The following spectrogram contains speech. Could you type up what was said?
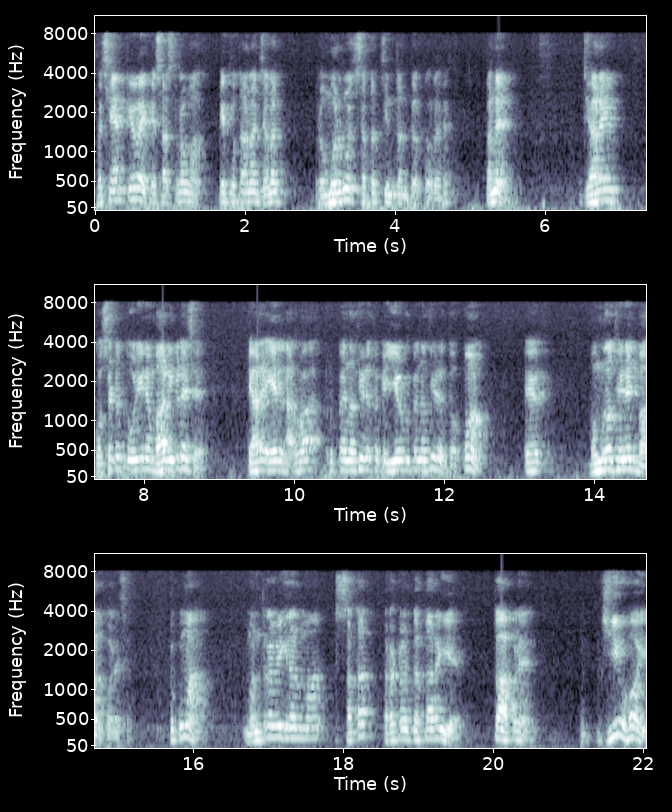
પછી એમ કહેવાય કે શાસ્ત્રમાં એ પોતાના જનક ભ્રમરનું જ સતત ચિંતન કરતો રહે. અને જ્યારે પોસેટો તોડીને બહાર નીકળે છે, ત્યારે એ લાર્વા રૂપે નથી રહેતો કે ઈયળ રૂપે નથી રહેતો, પણ એ ભમરો થઈને જ બહાર પડે છે. ટૂંકમાં, મંત્ર વિજ્ઞાનમાં સતત રટણ કરતા રહીએ તો આપણે જીવ હોય,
